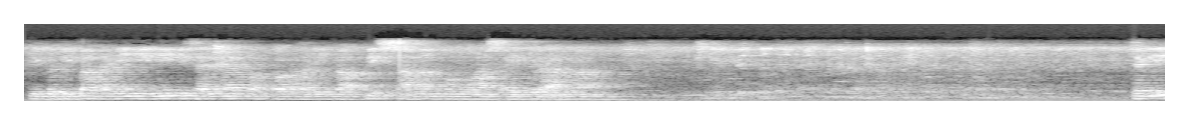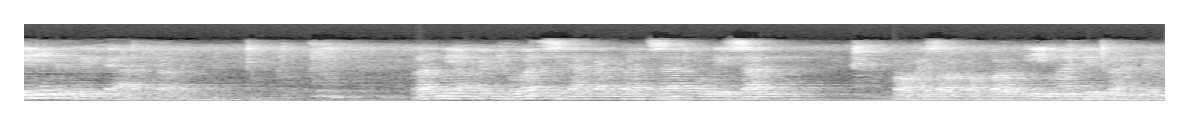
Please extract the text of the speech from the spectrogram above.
Tiba-tiba hari ini misalnya Dr. Hari Baptis sangat menguasai drama. Jadi ini negeri teater. Lalu yang kedua silahkan baca tulisan Profesor Dr. Imade Bandem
